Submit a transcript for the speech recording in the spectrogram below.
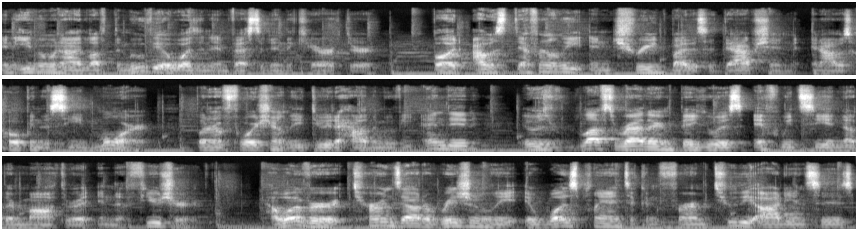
and even when I left the movie I wasn't invested in the character, but I was definitely intrigued by this adaptation and I was hoping to see more, but unfortunately due to how the movie ended, it was left rather ambiguous if we'd see another Mothra in the future. However, it turns out originally it was planned to confirm to the audiences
